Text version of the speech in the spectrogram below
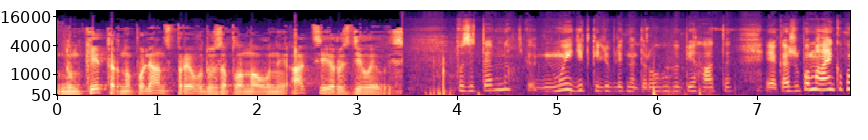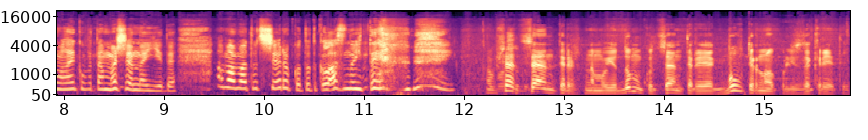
Думки тернополян з приводу запланованої акції розділились. Позитивно. Мої дітки люблять на дорогу вибігати. Я кажу, помаленьку, помаленьку, бо там машина їде. А мама тут широко, тут класно йти. Взагалі центр, на мою думку, центр як був в Тернополі закритий,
